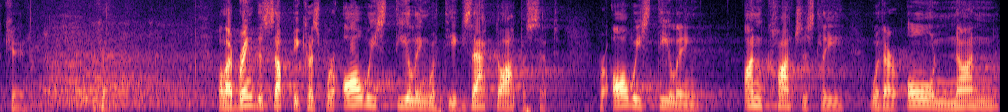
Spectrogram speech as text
Okay. okay. Well, I bring this up because we're always dealing with the exact opposite. We're always dealing unconsciously with our own non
